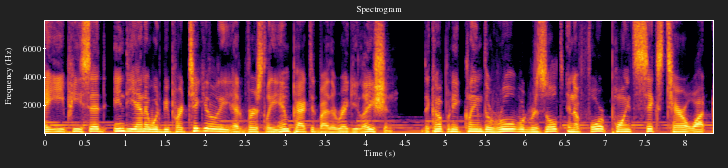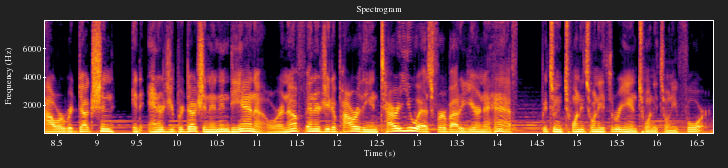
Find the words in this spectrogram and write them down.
AEP said Indiana would be particularly adversely impacted by the regulation. The company claimed the rule would result in a 4.6 terawatt hour reduction in energy production in Indiana, or enough energy to power the entire US for about a year and a half between 2023 and 2024.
